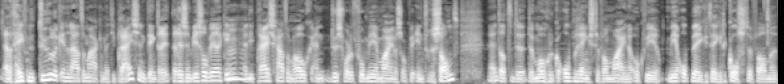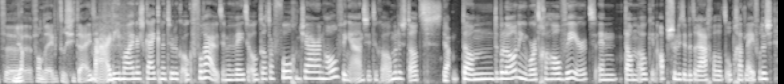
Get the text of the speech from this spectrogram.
En dat heeft natuurlijk inderdaad te maken met die prijs. En ik denk, er, er is een wisselwerking. Mm -hmm. Die prijs gaat omhoog en dus wordt het voor meer miners ook weer interessant. Hè, dat de, de mogelijke opbrengsten van minen ook weer meer opwegen tegen de kosten van, het, uh, van de elektriciteit. Maar die miners kijken natuurlijk ook vooruit. En we weten ook dat er volgend jaar een halving aan zit te komen. Dus dat ja. dan de beloning wordt gehalveerd. En dan ook in absolute bedragen wat het op gaat leveren. Dus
